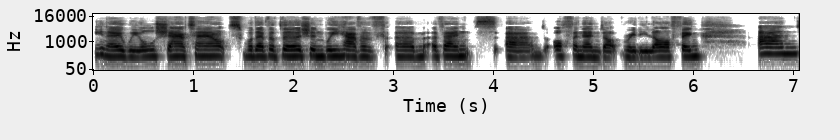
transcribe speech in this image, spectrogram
you know, we all shout out whatever version we have of um, events and often end up really laughing. And,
